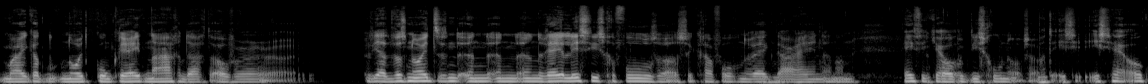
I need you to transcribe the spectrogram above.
maar ik had nooit concreet nagedacht over. eh, ja, het was nooit een, een, een, een realistisch gevoel zoals ik ga volgende week Mhm. daarheen en dan Heeft het koop jou... ik die schoenen of zo. Want is, is zij ook,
